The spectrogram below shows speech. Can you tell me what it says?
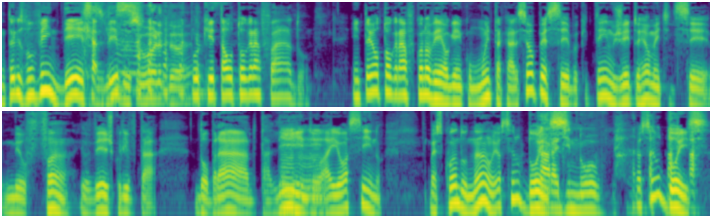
Então eles vão vender esses livros porque está autografado. Então eu autografo quando vem alguém com muita cara. Se eu percebo que tem um jeito realmente de ser meu fã, eu vejo que o livro está dobrado, está lido, Uhum. aí eu assino. Mas quando não, eu assino dois. Cara, de novo. Eu assino dois.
